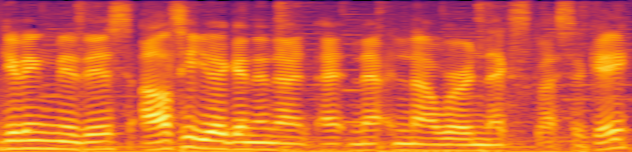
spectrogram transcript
giving me this. I'll see you again in our, in our next class, okay?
